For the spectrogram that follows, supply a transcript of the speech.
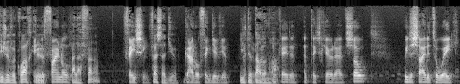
Et je veux croire que, the final à la fin, facing, face à Dieu, God will forgive you. Il te pardonnera. Well, okay, then that takes care of that. So we decided to wait.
